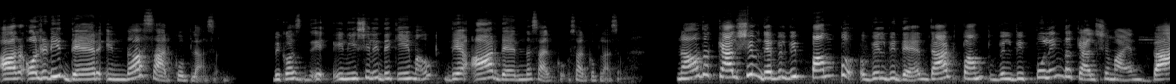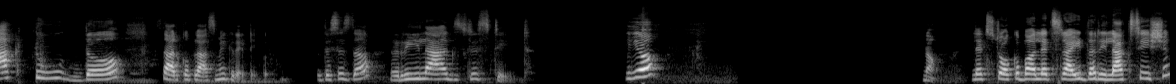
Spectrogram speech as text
are already there in the sarcoplasm because they, initially they came out, they are there in the sarco sarcoplasm. Now the calcium, there will be pump will be there. That pump will be pulling the calcium ion back to the sarcoplasmic reticulum. This is the relaxed state. Clear? Now, let's talk about, let's write the relaxation.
